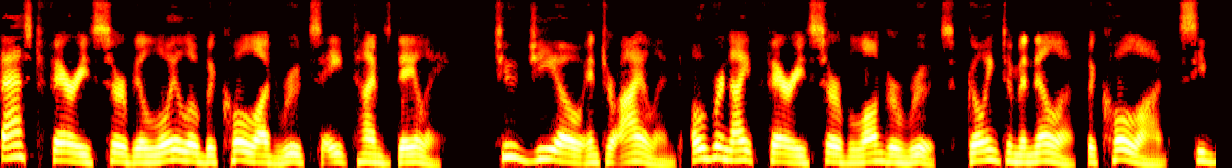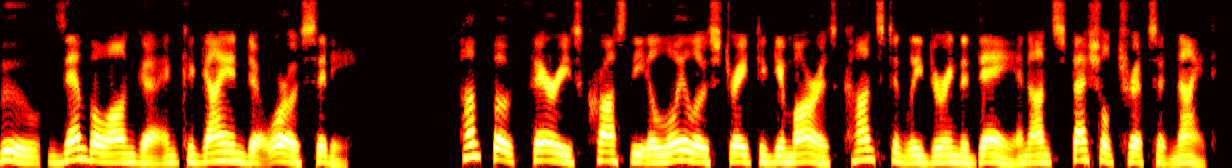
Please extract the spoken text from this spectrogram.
Fast ferries serve Iloilo-Bacolod routes eight times daily. 2GO Inter-Island, overnight ferries serve longer routes, going to Manila, Bacolod, Cebu, Zamboanga and Cagayan de Oro City. Pumpboat ferries cross the Iloilo Strait to Guimaras constantly during the day and on special trips at night.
